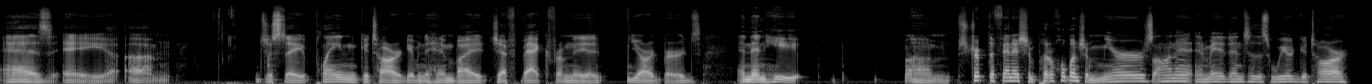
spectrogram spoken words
as a um, just a plain guitar given to him by Jeff Beck from the Yardbirds, and then he um, stripped the finish and put a whole bunch of mirrors on it and made it into this weird guitar.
